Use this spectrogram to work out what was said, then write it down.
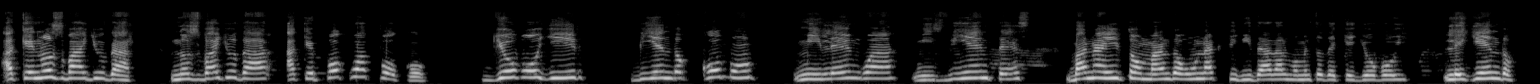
¿A qué nos va a ayudar? Nos va a ayudar a que poco a poco yo voy a ir viendo cómo mi lengua, mis dientes van a ir tomando una actividad al momento de que yo voy leyendo.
